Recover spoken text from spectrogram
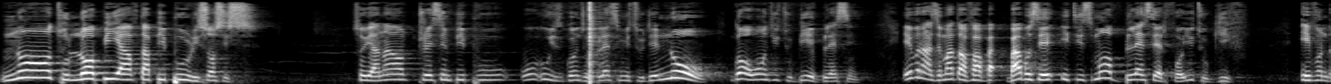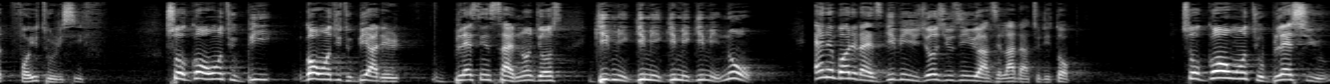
Not to lobby after people resources. So you are now tracing people who is going to bless me today. No, God wants you to be a blessing. Even as a matter of fact, Bible says it is more blessed for you to give, even for you to receive. So God wants you to be, God wants you to be at the blessing side, not just give me, give me, give me, give me. No. Anybody that is giving you is just using you as a ladder to the top. So God wants to bless you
